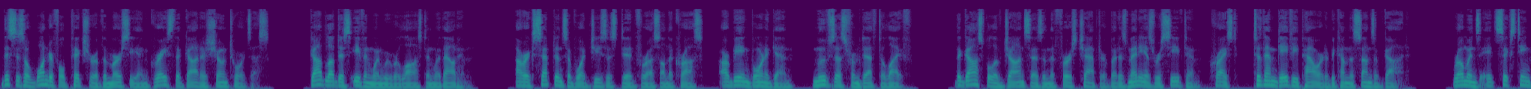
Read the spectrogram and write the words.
This is a wonderful picture of the mercy and grace that God has shown towards us. God loved us even when we were lost and without Him. Our acceptance of what Jesus did for us on the cross, our being born again, moves us from death to life. The Gospel of John says in the first chapter, But as many as received him, Christ, to them gave he power to become the sons of God. Romans 8 16,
